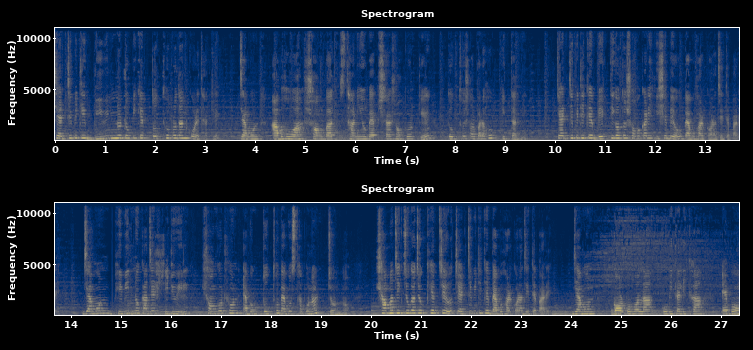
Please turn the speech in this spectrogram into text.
চ্যাটজিপিটি বিভিন্ন টপিকের তথ্য প্রদান করে থাকে যেমন আবহাওয়া, সংবাদ, স্থানীয় ব্যবসা সম্পর্কে তথ্য সরবরাহ ইত্যাদি। চ্যাটজিপিটিকে ব্যক্তিগত সহকারী হিসেবেও ব্যবহার করা যেতে পারে, যেমন বিভিন্ন কাজের শিডিউল, সংগঠন এবং তথ্য ব্যবস্থাপনার জন্য। সামাজিক যোগাযোগ ক্ষেত্রেও চ্যাটজিপিটিকে ব্যবহার করা যেতে পারে, যেমন গল্প বলা, কবিতা লেখা এবং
